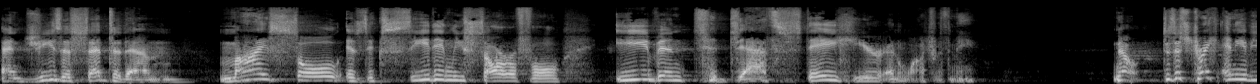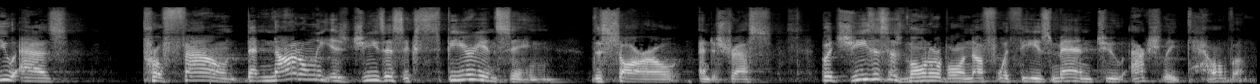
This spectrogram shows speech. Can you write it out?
and Jesus said to them, My soul is exceedingly sorrowful, even to death. Stay here and watch with me. Now, does it strike any of you as profound that not only is Jesus experiencing the sorrow and distress, but Jesus is vulnerable enough with these men to actually tell them.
